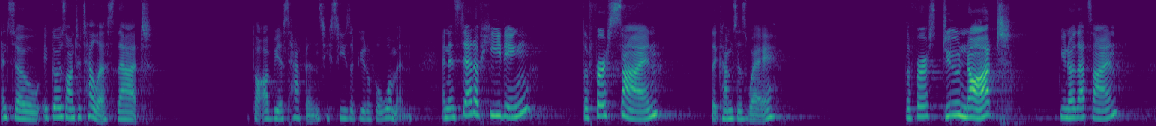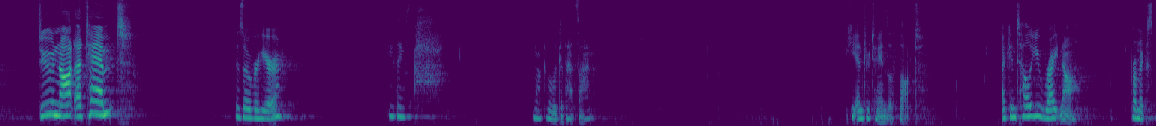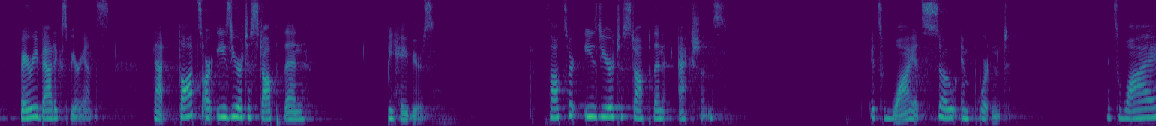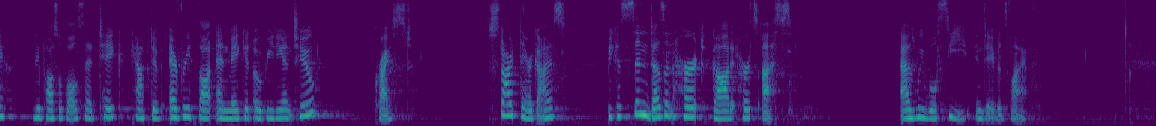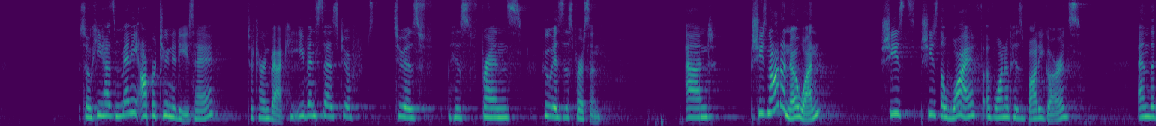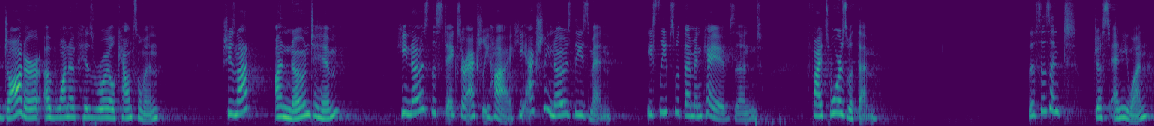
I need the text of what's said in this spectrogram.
And so it goes on to tell us that the obvious happens. He sees a beautiful woman. And instead of heeding the first sign that comes his way, the first, do not, you know that sign? Do not attempt is over here. He thinks, ah, I'm not going to look at that sign. He entertains a thought. I can tell you right now, from ex- very bad experience, that thoughts are easier to stop than behaviors. Thoughts are easier to stop than actions. It's why it's so important. It's why the Apostle Paul said, Take captive every thought and make it obedient to Christ. Start there, guys, because sin doesn't hurt God, it hurts us, as we will see in David's life. So he has many opportunities, hey, to turn back. He even says to, to his, his friends, Who is this person? And she's not a no one. She's, she's the wife of one of his bodyguards and the daughter of one of his royal councilmen. She's not unknown to him. He knows the stakes are actually high. He actually knows these men. He sleeps with them in caves and fights wars with them. This isn't just anyone.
